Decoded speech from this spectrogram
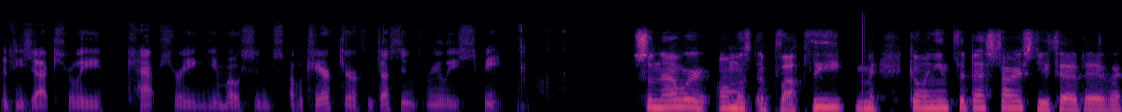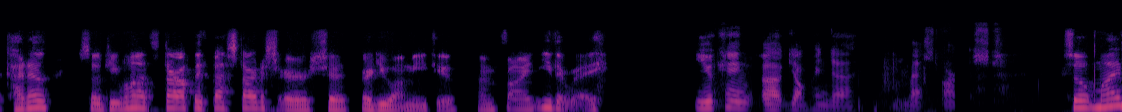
and he's actually capturing the emotions of a character who doesn't really speak. So now we're almost abruptly going into best artist due to a bit of a cutout. So do you want to start off with best artist, or should, or do you want me to? I'm fine either way. You can uh, jump into best artist. So my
